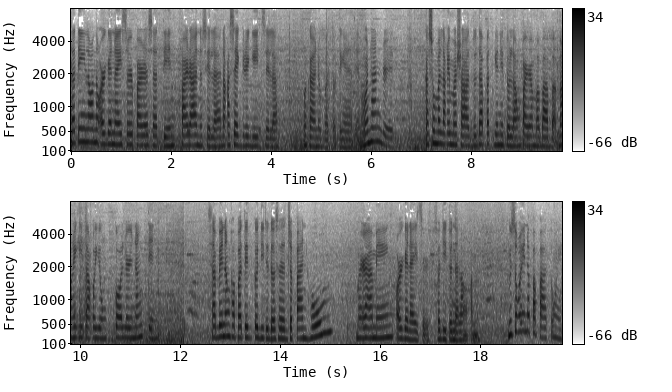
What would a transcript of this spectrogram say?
Natingin lang ako ng organizer para sa tint. Para ano sila, nakasegregate sila. Magkano ba to? Tingnan natin. 100. Kaso malaki masyado. Dapat ganito lang para mababa. Makikita ko yung color ng tint. Sabi ng kapatid ko dito daw sa Japan Home, maraming organizer. So, dito na lang kami. Gusto ko yung napapatong eh.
